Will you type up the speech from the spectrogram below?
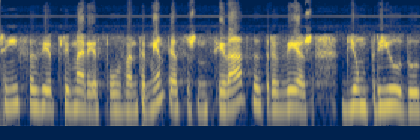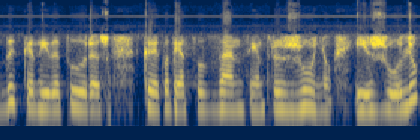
sim fazer primeiro esse levantamento dessas necessidades através de um período de candidaturas que acontece todos os anos entre junho e julho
